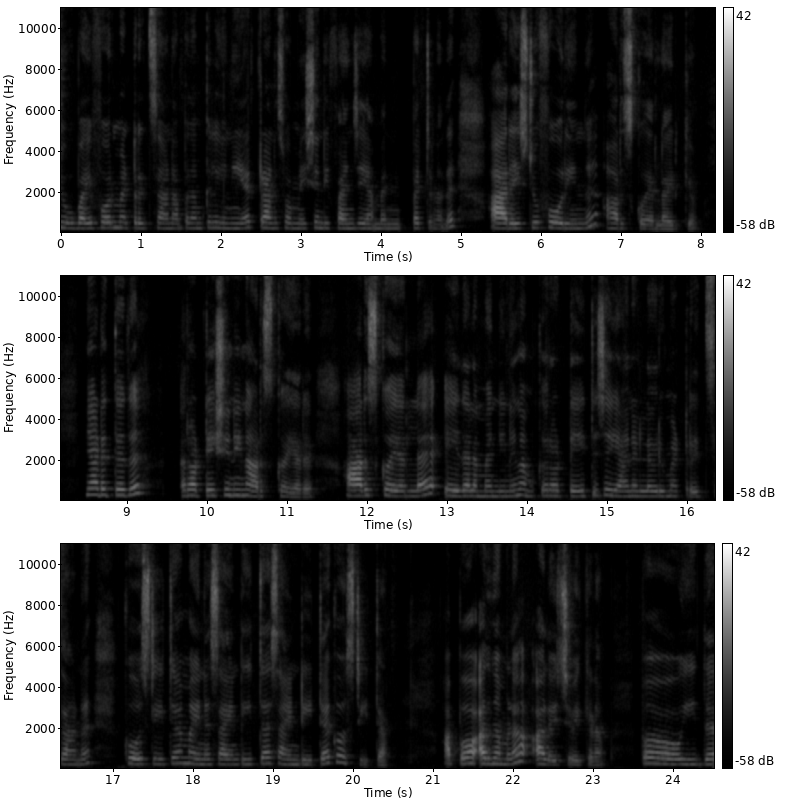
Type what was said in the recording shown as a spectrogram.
ടു ബൈ ഫോർ മെട്രിക്സ് ആണ്. അപ്പോൾ നമുക്ക് ലീനിയർ ട്രാൻസ്ഫോർമേഷൻ ഡിഫൈൻ ചെയ്യാൻ പറ്റുന്നത് ആർ എസ് ടു ഫോറിൽ നിന്ന് ആർ സ്ക്വയറിലായിരിക്കും ഇനി അടുത്തത് rotation in R square R സ്ക്വയറിലെ ഏത് എലമെന്റിനെ നമുക്ക് റൊട്ടേറ്റ് ചെയ്യാനുള്ള ഒരു മെട്രിക്സ് ആണ് cos theta minus sine theta sine theta cos theta അപ്പോൾ അത് നമ്മൾ ആലോചിച്ച് വെക്കണം. അപ്പോൾ ഇത്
